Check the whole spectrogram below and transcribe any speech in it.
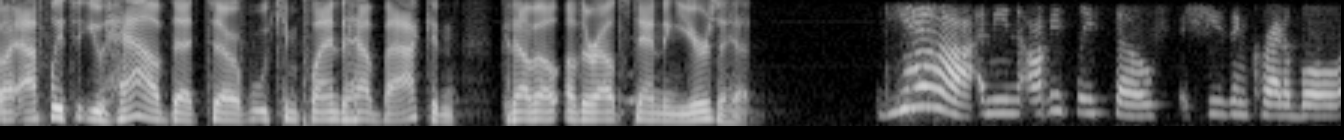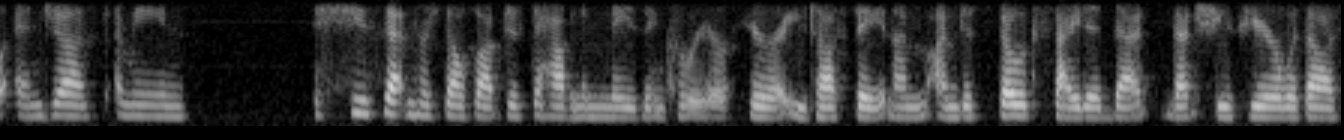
athletes that you have that uh, we can plan to have back and could have other outstanding years ahead? Yeah, I mean, obviously, Soph, she's incredible, and just, I mean she's setting herself up just to have an amazing career here at Utah State, and I'm I'm just so excited that that she's here with us,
